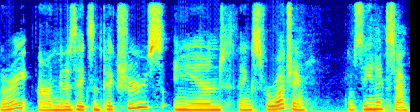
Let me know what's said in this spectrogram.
alright, I'm going to take some pictures, and thanks for watching. I'll see you next time.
